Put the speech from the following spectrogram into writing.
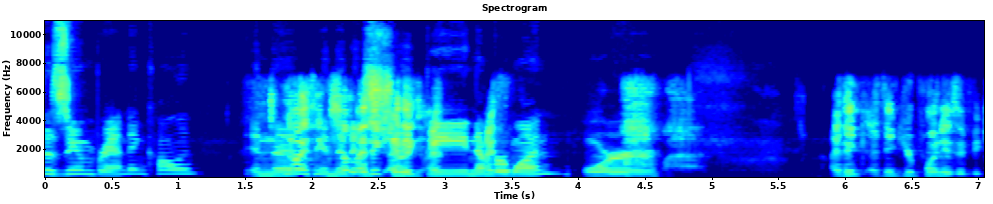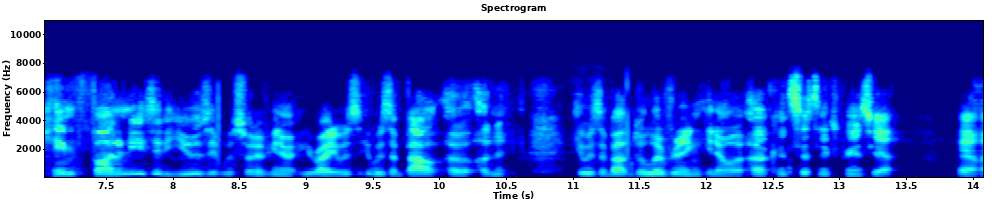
the Zoom branding, Colin? In the No, I think in so. that I it think- I should think- I- be I- number one, or I think I think your point is it became fun and easy to use. It was sort of you know you're right. It was it was about a, an, it was about delivering you know a consistent experience. Yeah, yeah.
